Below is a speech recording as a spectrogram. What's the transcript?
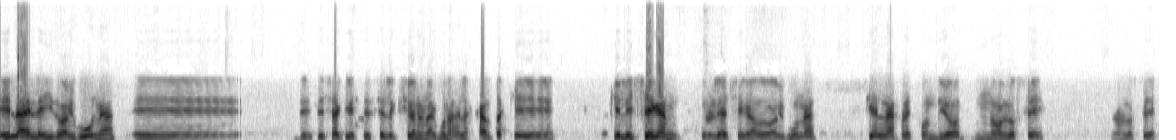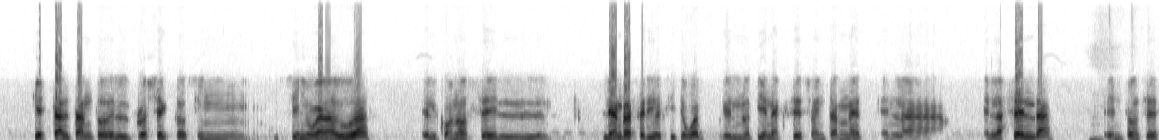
él ha leído algunas, eh, desde ya que se seleccionan algunas de las cartas que, que le llegan, pero le ha llegado algunas. Si él las respondió, no lo sé, no lo sé. Que está al tanto del proyecto, sin, sin lugar a dudas. Él conoce el... Le han referido el sitio web porque él no tiene acceso a Internet en la, en la celda, entonces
